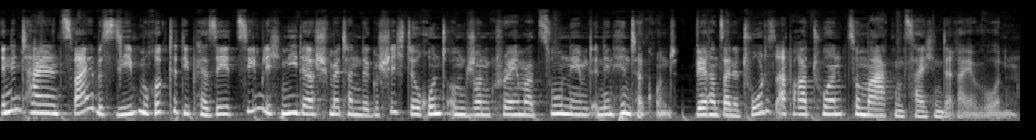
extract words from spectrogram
In den Teilen 2 bis 7 rückte die per se ziemlich niederschmetternde Geschichte rund um John Kramer zunehmend in den Hintergrund, während seine Todesapparaturen zum Markenzeichen der Reihe wurden.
